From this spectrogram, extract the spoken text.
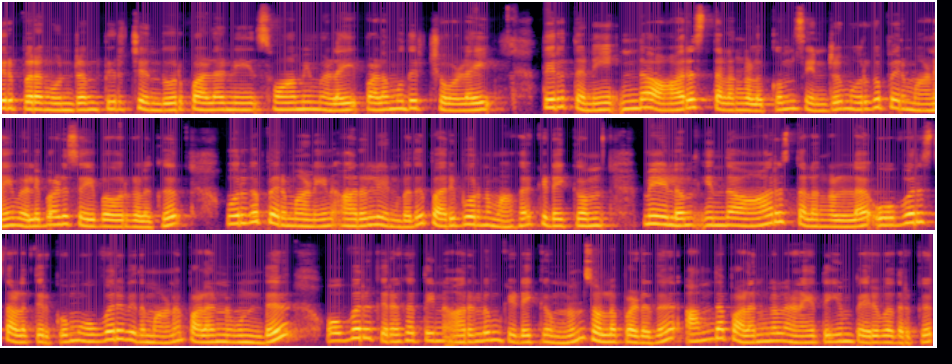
திருப்பரங்குன்றம், திருச்செந்தூர், பழனி, சுவாமிமலை, பழமுதிர்ச்சோலை திருத்தணி இந்த ஆறு ஸ்தலங்களுக்கும் சென்று முருகப்பெருமானை வழிபாடு செய்பவர்களுக்கு முருகப்பெருமானின் அருள் என்பது பரிபூர்ணமாக கிடைக்கும். மேலும் இந்த ஆறு ஸ்தலங்களில் ஒவ்வொரு ஸ்தலத்திற்கும் ஒவ்வொரு விதமான பலன் உண்டு. ஒவ்வொரு கிரகத்தின் அருளும் கிடைக்கும்னும் சொல்லப்படுது. அந்த பலன்கள் அனைத்தையும் பெறுவதற்கு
